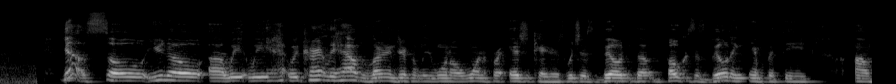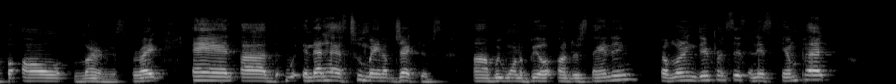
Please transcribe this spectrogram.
Yeah, so you know, uh, we we we currently have learning differently one on one for educators, which is build the focus is building empathy um, for all learners, right? And uh, and that has two main objectives. Um, we want to build understanding of learning differences and its impact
